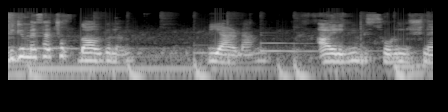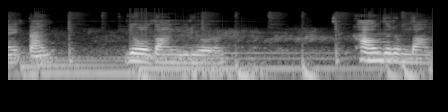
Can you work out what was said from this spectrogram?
bir gün mesela çok dalgınım bir yerden. Ailevi bir sorun düşünerekten yoldan yürüyorum. Kaldırımdan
